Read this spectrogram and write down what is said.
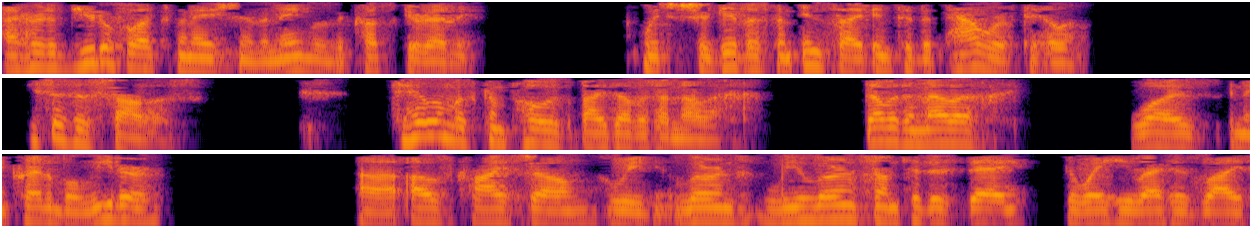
I heard a beautiful explanation in the name of the Kotzker Rebbe, which should give us some insight into the power of Tehillim. He says as follows. Tehillim was composed by David HaMelech. David HaMelech was an incredible leader uh, of Klai who we learned, we learn from to this day, the way he led his life,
